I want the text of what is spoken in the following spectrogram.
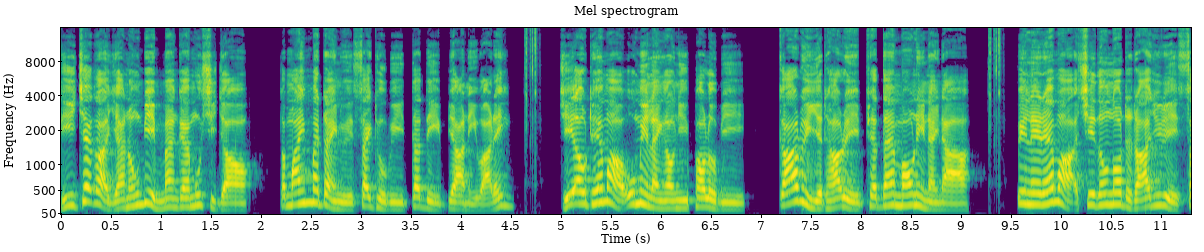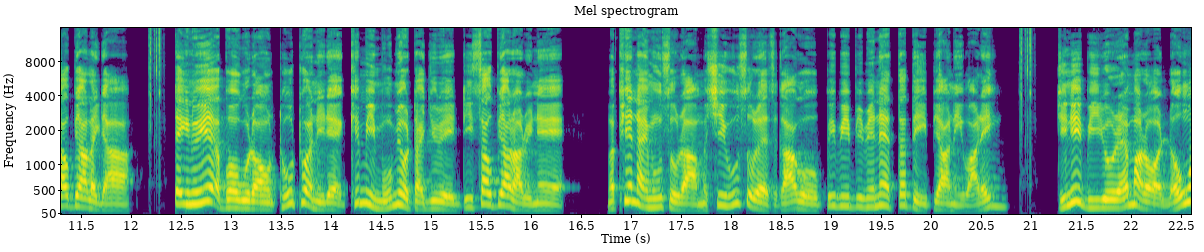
ဒီအချက်ကရာနှုန်းပြည့်မှန်ကန်မှုရှိကြောင်းသမိုင်းမှတ်တိုင်တွေစိုက်ထုတ်ပြီးတက်တည်ပြနေပါတယ် ဂျေအောက်ထဲမှာဥမင်လိုင်ကောင်းကြီးဖောက်လုပ်ပြီးကားတွေရထားတွေဖြတ်တန်းမောင်းနေနိုင်တာပင်လယ်ထဲမှာအခြေသုံးသောတရားကြီးတွေစောက်ပြလိုက်တာတိမ်တွေရဲ့အပေါ်ကိုယ်တောင်ထိုးထွက်နေတဲ့ခင်မီမိုးမြော်တိုက်ကြီးတွေတိစောက်ပြတာတွေနဲ့မဖြစ်နိုင်ဘူးဆိုတာမရှိဘူးဆိုတဲ့စကားကိုပြပြပြပြနဲ့တက်တည်ပြနေပါတယ်ဒီနေ့ဗီဒီယိုထဲမှာတော့လုံးဝ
